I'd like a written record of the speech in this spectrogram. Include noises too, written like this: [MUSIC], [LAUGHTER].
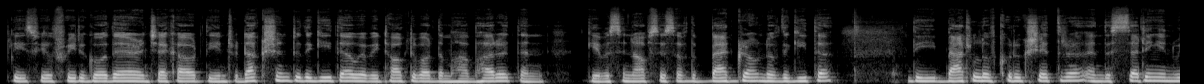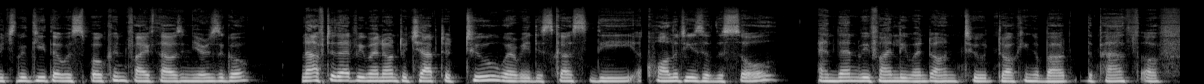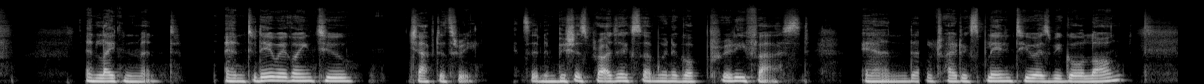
Please feel free to go there and check out the introduction to the Gita, where we talked about the Mahabharata and gave a synopsis of the background of the Gita, the Battle of Kurukshetra, and the setting in which the Gita was spoken 5,000 years ago. And after that, we went on to chapter 2, where we discussed the qualities of the soul. And then we finally went on to talking about the path of enlightenment. And today we're going to chapter three. It's an ambitious project, so I'm going to go pretty fast. And uh, we'll try to explain it to you as we go along.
